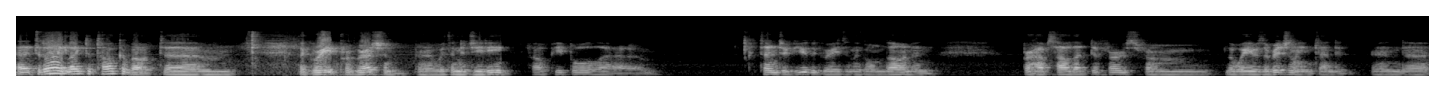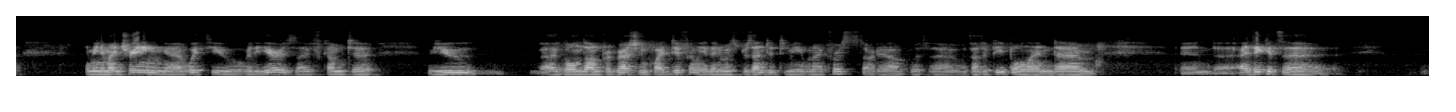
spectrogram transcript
Uh, today I'd like to talk about um, the grade progression uh, within the GD, how people um, tend to view the grades in the Golden Dawn and perhaps how that differs from the way it was originally intended. And uh, I mean, in my training uh, with you over the years, I've come to view uh, Golden Dawn progression quite differently than it was presented to me when I first started out with uh, with other people. And um, and I think it's a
